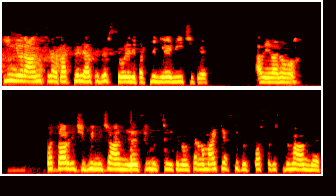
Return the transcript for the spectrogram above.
ignoranza da parte delle altre persone, da parte dei miei amici che avevano 14-15 anni, le istituzioni che non si erano mai chiesti risposta a queste domande,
